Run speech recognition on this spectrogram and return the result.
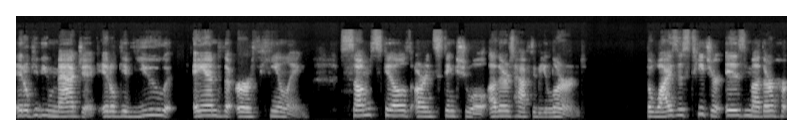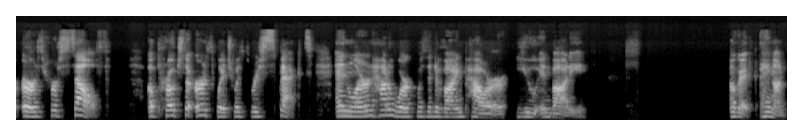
It'll give you magic. It'll give you and the earth healing. Some skills are instinctual, others have to be learned. The wisest teacher is Mother Earth herself. Approach the Earth Witch with respect and learn how to work with the divine power you embody. Okay, hang on.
